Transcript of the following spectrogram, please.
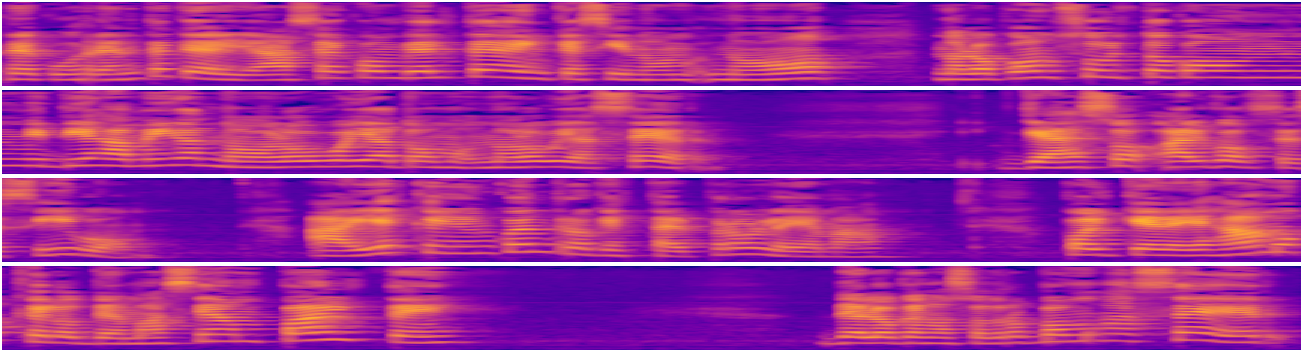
recurrente que ya se convierte en que si no, no, no lo consulto con mis 10 amigas, no lo voy a tomar, no lo voy a hacer. Ya eso es algo obsesivo. Ahí es que yo encuentro que está el problema. Porque dejamos que los demás sean parte de lo que nosotros vamos a hacer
